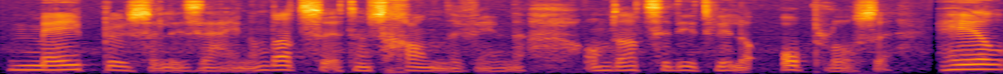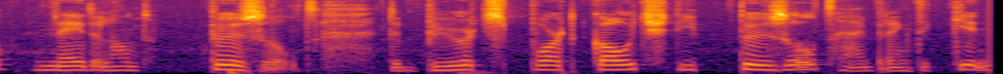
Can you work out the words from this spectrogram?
meepuzzelen zijn. Omdat ze het een schande vinden, omdat ze dit willen oplossen. Heel Nederland puzzelt. De buurtsportcoach die puzzelt, hij brengt de kinderen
